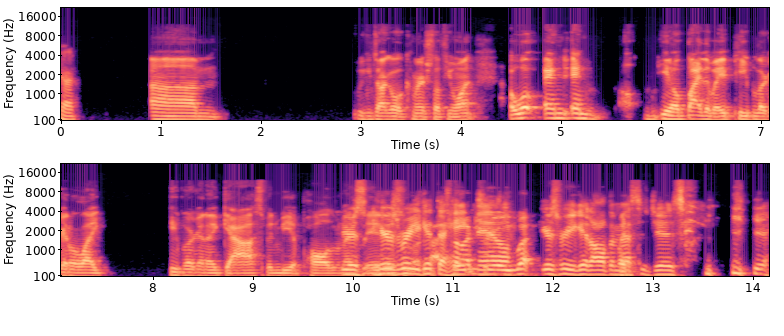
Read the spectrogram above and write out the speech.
Okay. Um we can talk about commercial if you want. Uh, what and and you know, by the way, people are gonna like people are gonna gasp and be appalled when here's, I say here's where you get the hate mail. Here's where you get all the but, messages. yeah.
